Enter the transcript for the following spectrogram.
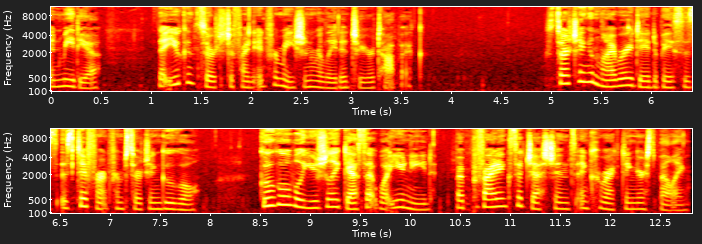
and media that you can search to find information related to your topic. Searching in library databases is different from searching Google. Google will usually guess at what you need by providing suggestions and correcting your spelling.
